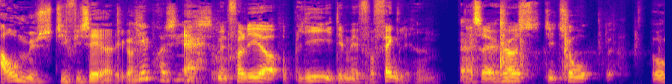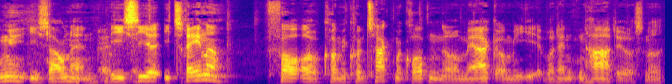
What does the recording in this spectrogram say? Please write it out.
afmystificeret, ikke også? Lige præcis. Ja. Men for lige at, at blive i det med forfængeligheden. Ja. Altså, jeg hører også de to unge i saunaen. I siger, I træner for at komme i kontakt med kroppen og mærke, om I, hvordan den har det og sådan noget.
